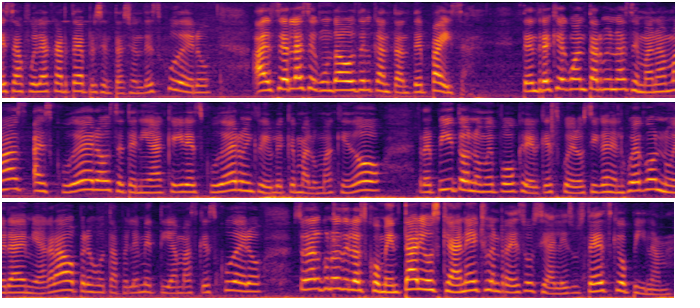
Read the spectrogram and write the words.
esa fue la carta de presentación de Escudero, al ser la segunda voz del cantante paisa. Tendré que aguantarme una semana más a Escudero, se tenía que ir a Escudero, increíble que Maluma quedó. Repito, no me puedo creer que Escudero siga en el juego, no era de mi agrado, pero JP le metía más que Escudero. Son algunos de los comentarios que han hecho en redes sociales. ¿Ustedes qué opinan?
